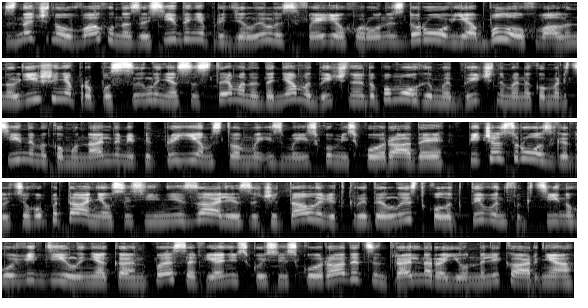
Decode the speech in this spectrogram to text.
Значну увагу на засіданні приділили сфері охорони здоров'я. Було ухвалено рішення про посилення системи надання медичної допомоги медичними некомерційними комунальними підприємствами Ізмаїльської міської ради. Під час розгляду цього питання у сесійній залі зачитали відкритий лист колективу інфекційного відділення КНП Саф'янівської сільської ради Центральна районна лікарня.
